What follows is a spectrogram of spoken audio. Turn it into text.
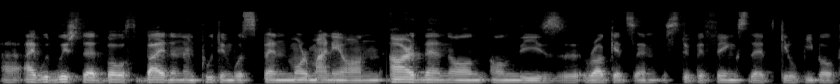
Uh, I would wish that both Biden and Putin would spend more money on art than on on these uh, rockets and stupid things that kill people.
